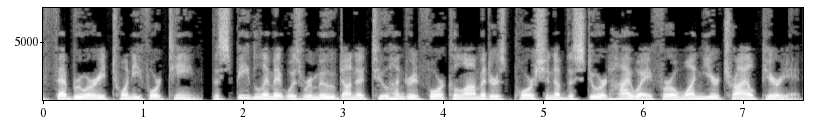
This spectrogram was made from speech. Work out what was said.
February 2014, the speed limit was removed on a 204 km portion of the Stuart Highway for a one-year trial period.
